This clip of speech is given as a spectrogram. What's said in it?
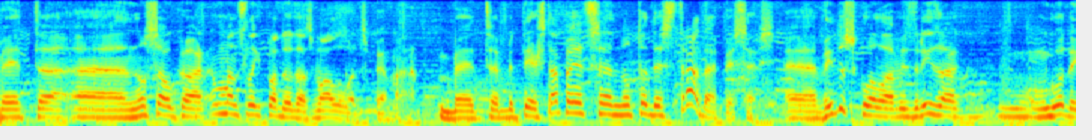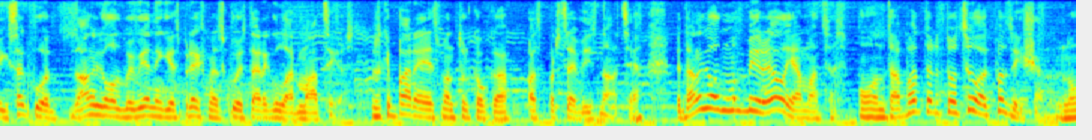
Bet, uh, nu, savukārt, man slikti padodas valodas, piemēram. Bet, bet tieši tāpēc nu, es strādāju pie sevis. Vidusskolā visdrīzāk, godīgi sakot, angļu valoda bija vienīgais priekšmets, ko es tā regulāri mācījos. Tas, pārējais man tur kaut kā pats par sevi iznāca. Ja? Bet angļu valoda man bija reāli jāmācās. Un tāpat ar to cilvēku pazīšanu. Nu,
